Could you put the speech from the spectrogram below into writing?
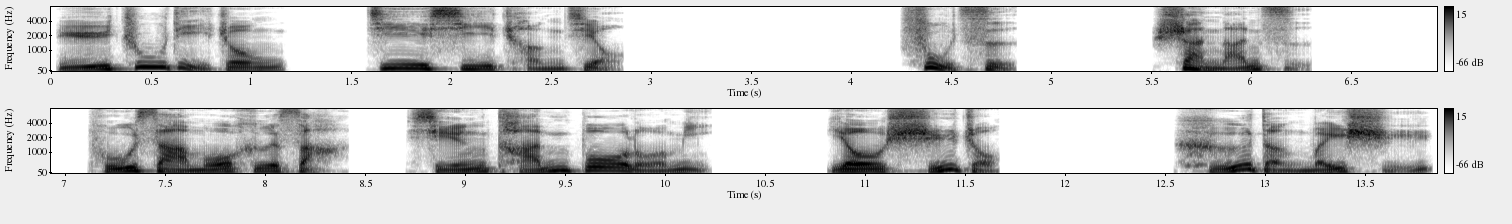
于诸地中皆悉成就。复次，善男子，菩萨摩诃萨。行檀波罗蜜，有十种，何等为十？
